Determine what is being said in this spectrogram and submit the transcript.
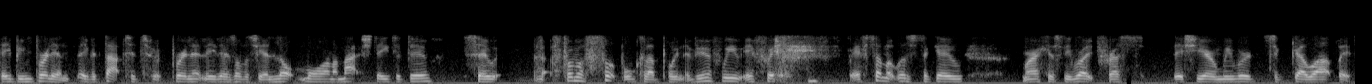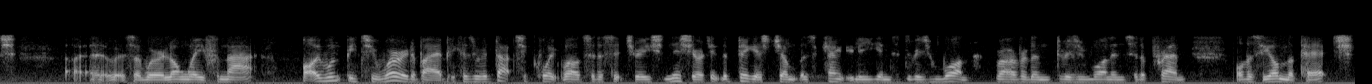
they've been brilliant. They've adapted to it brilliantly. There's obviously a lot more on a match day to do. So, from a football club point of view, if we if we if something was to go miraculously right for us this year and we were to go up, which uh, so we're a long way from that. I wouldn't be too worried about it because we've adapted quite well to the situation this year. I think the biggest jump was the county league into Division One rather than Division One into the Prem. Obviously on the pitch,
